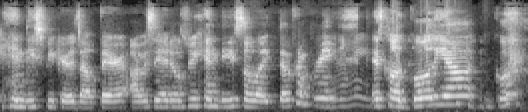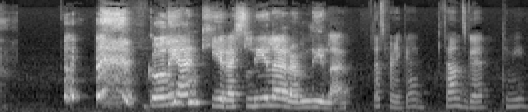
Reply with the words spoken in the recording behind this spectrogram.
Hindi speakers out there. Obviously, I don't speak Hindi, so like don't come for me. It's called Goliyon Go, Goliyon Ki Raasleela Ramlila. That's pretty good. Sounds good to me.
